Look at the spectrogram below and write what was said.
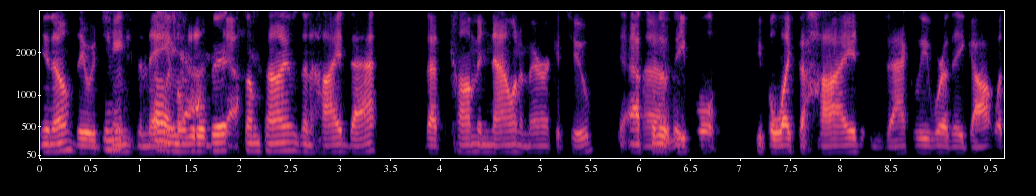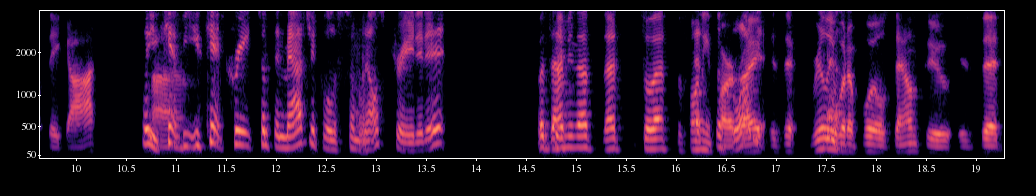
you know, they would mm-hmm. change the oh, name oh, yeah. a little bit yeah. sometimes and hide that. That's common now in America too. Yeah, absolutely. Uh, people people like to hide exactly where they got what they got. Well, you can't be um, you can't create something magical if someone else created it. But I mean, that's that's so that's the funny that's the part, right? Is that really yeah. what it boils down to? Is that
